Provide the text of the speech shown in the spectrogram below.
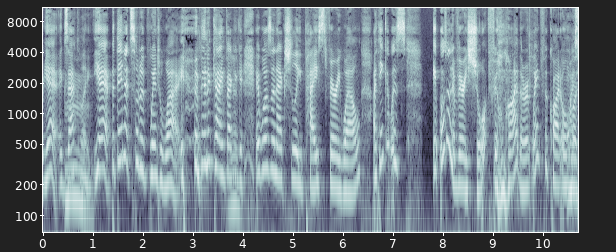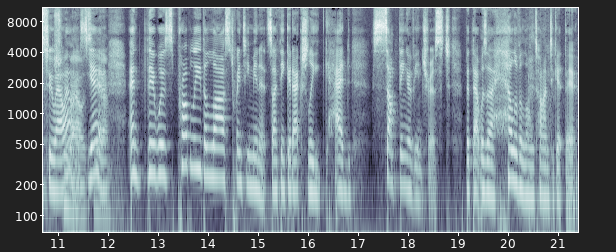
Yeah, exactly. Yeah, but then it sort of went away and then it came back again. It wasn't actually paced very well. I think it was. It wasn't a very short film either. It went for quite almost, Almost two, two hours. hours, Yeah. yeah. And there was probably the last 20 minutes, I think it actually had something of interest, but that was a hell of a long time to get there.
